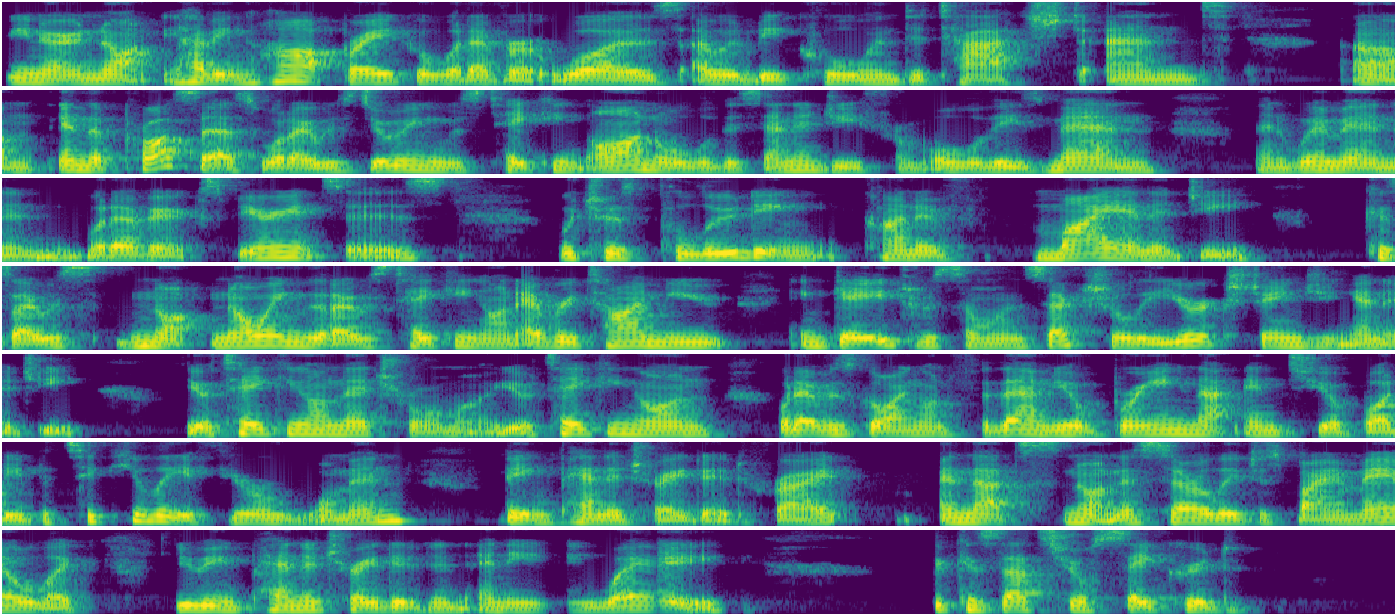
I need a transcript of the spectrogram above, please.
you know, not having heartbreak or whatever it was. I would be cool and detached and um, in the process, what I was doing was taking on all of this energy from all of these men and women and whatever experiences, which was polluting kind of my energy because I was not knowing that I was taking on every time you engage with someone sexually, you're exchanging energy. You're taking on their trauma. You're taking on whatever's going on for them. You're bringing that into your body, particularly if you're a woman being penetrated, right? And that's not necessarily just by a male, like you being penetrated in any way, because that's your sacred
